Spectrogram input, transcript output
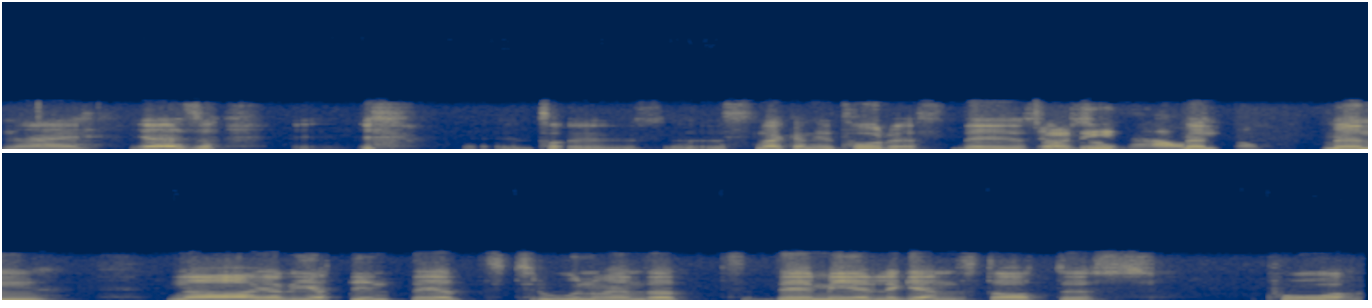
Nej, ja, alltså... Snacka ner Torres, det är som Ja, det är, ja, Men, ja. men nej, jag vet inte. Jag tror nog ändå att det är mer legendstatus på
